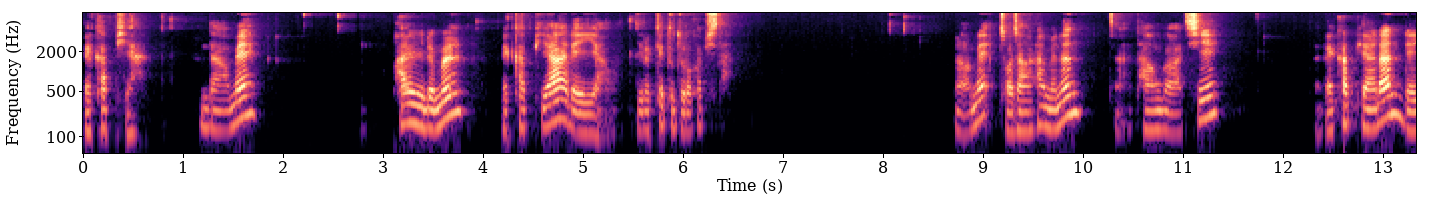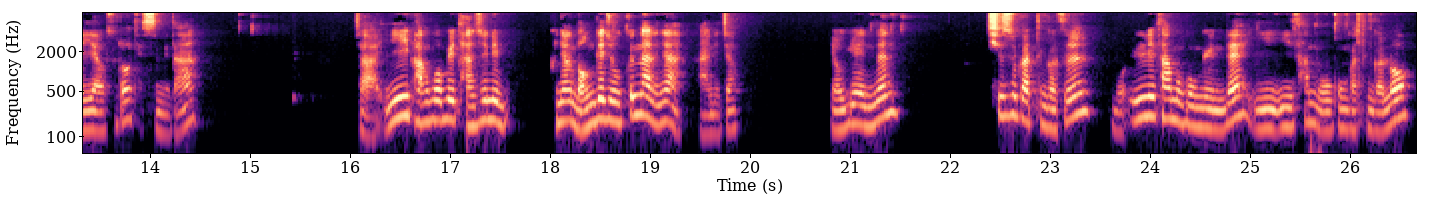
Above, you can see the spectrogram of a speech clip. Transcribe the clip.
메카피아 한 다음에 파일 이름을 메카피아 레이아웃 이렇게 두도록 합시다. 그 다음에 저장을 하면은 자, 다음과 같이 메카피아란 레이아웃으로 됐습니다. 자, 이 방법이 단순히 그냥 넘겨주고 끝나느냐? 아니죠. 여기에 있는 치수 같은 것을 뭐 1, 2, 3, 5, 0인데 2, 2, 3, 5, 0 같은 걸로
